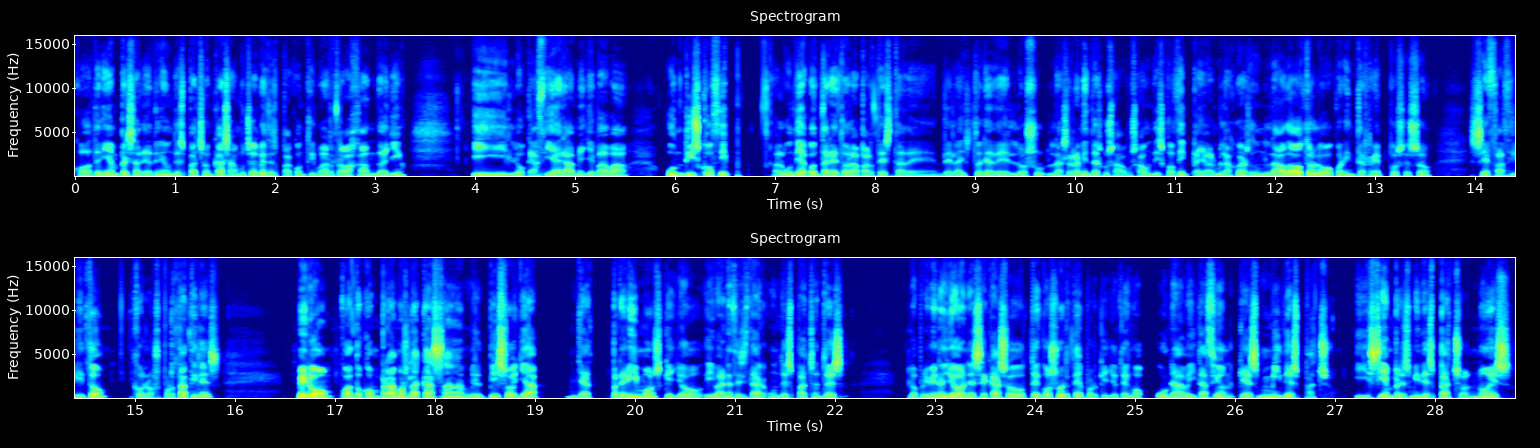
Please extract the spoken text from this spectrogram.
cuando tenía empresa ya tenía un despacho en casa muchas veces para continuar trabajando allí y lo que hacía era me llevaba un disco zip Algún día contaré toda la parte esta de, la historia de las herramientas que usaba. Usaba un disco zip para llevarme las cosas de un lado a otro, luego con internet pues eso se facilitó y con los portátiles. Pero cuando compramos la casa, el piso, ya, ya previmos que yo iba a necesitar un despacho. Entonces, lo primero yo en ese caso tengo suerte porque yo tengo una habitación que es mi despacho. Y siempre es mi despacho, no es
